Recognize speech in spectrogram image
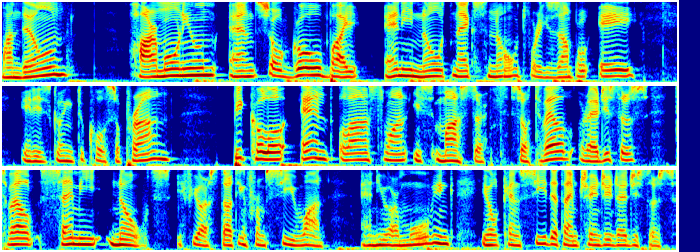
bandeon, harmonium, and so go by any note, next note, for example, A, it is going to call sopran, piccolo, and last one is master. So 12 registers, 12 semi notes if you are starting from C1 and you are moving, you can see that I'm changing registers.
